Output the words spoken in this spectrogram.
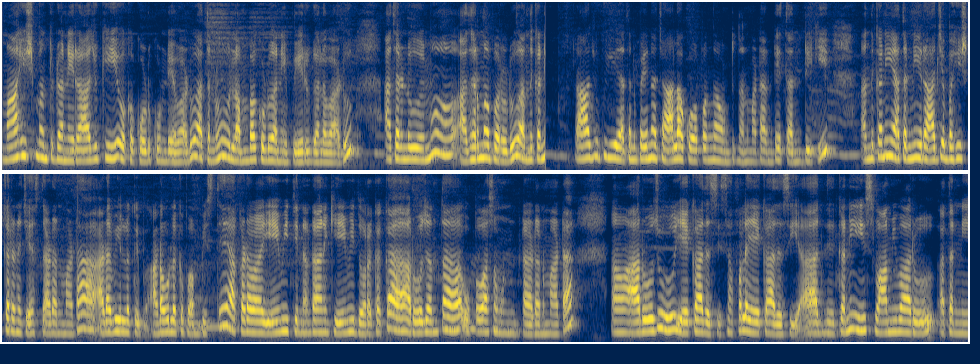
మాహిష్మంతుడు అనే రాజుకి ఒక కొడుకు ఉండేవాడు. అతను లంబకుడు అనే పేరు గలవాడు. అతను ఏమో అధర్మపరుడు. అందుకని రాజుకి అతనిపైన చాలా కోపంగా ఉంటుందన్నమాట. అంటే తండ్రికి. అందుకని అతన్ని రాజ్య బహిష్కరణ చేస్తాడనమాట అడవిలకి అడవులకు పంపిస్తే అక్కడ ఏమీ తినడానికి ఏమీ దొరకక ఆ రోజంతా ఉపవాసం ఉంటాడనమాట ఆ, రోజు ఏకాదశి సఫల ఏకాదశి. అందుకని స్వామివారు అతన్ని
